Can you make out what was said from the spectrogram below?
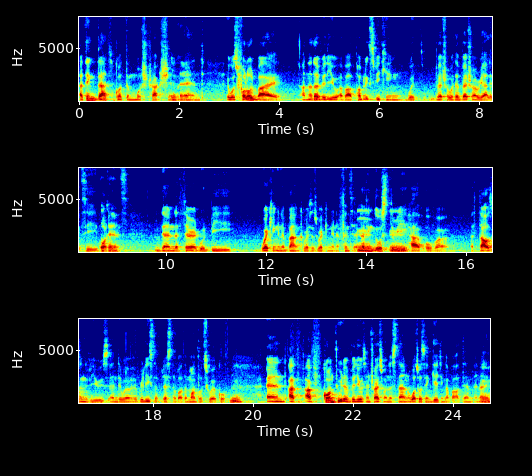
I think that got the most traction Okay. and it was followed by another video about public speaking with virtual with a virtual reality Okay. audience. Then the third would be working in a bank versus working in a fintech. I Mm. think those three have over a thousand views and they were released just about a month or two ago. Mm. And I've, I've gone through the videos and tried to understand what was engaging about them. And Mm.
